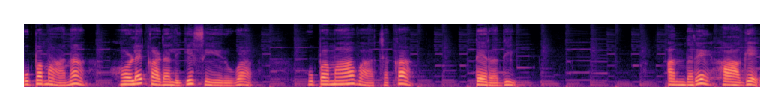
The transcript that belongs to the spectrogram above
ಉಪಮಾನ, ಹೊಳೆಕಡಲಿಗೆ ಸೇರುವ. ಉಪಮಾವಾಚಕ, ತೆರದಿ. ಅಂದರೆ ಹಾಗೆ.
